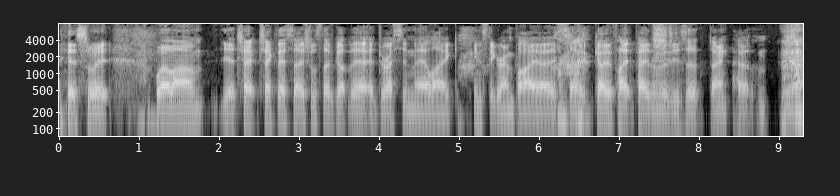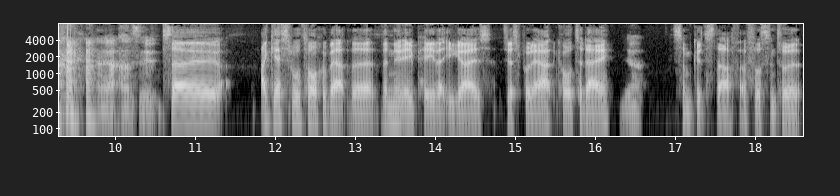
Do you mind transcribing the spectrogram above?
yeah, sweet. Well, um, yeah, check check their socials. They've got their address in their like Instagram bio. So go pay, pay them a visit. Don't hurt them. Yeah, yeah, that's it. So I guess we'll talk about the the new EP that you guys just put out called Today. Yeah, Some good stuff. I've listened to it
